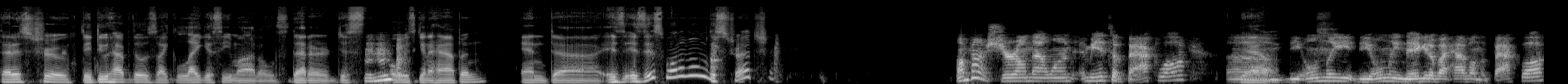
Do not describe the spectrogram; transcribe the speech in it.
That is true. They do have those like legacy models that are just Mhm. always gonna happen. And uh, is is this one of them? The stretch? I'm not sure on that one. I mean, it's a backlock. Um, yeah. The only the only negative I have on the backlock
